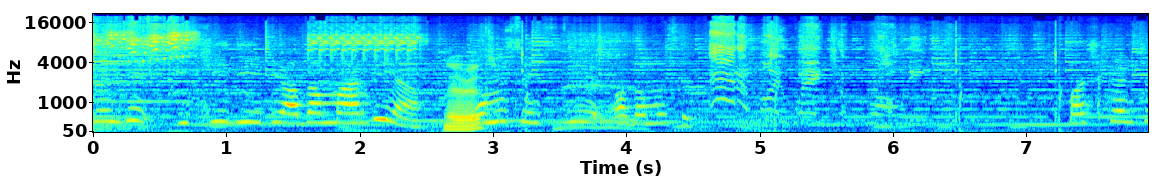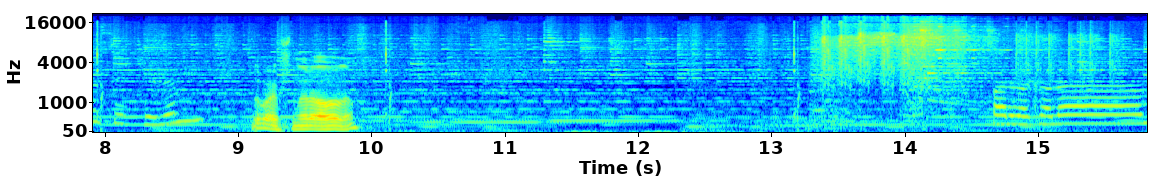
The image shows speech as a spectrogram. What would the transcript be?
Az önce iki diye bir adam vardı ya. Evet. Onun sesli adamı seçtim. Başka harita seçelim. Dur bakayım şunları alalım. Hadi bakalım.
